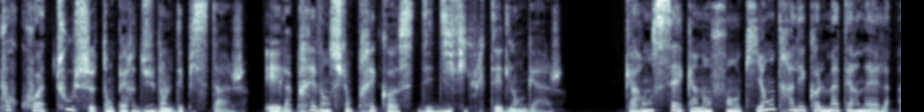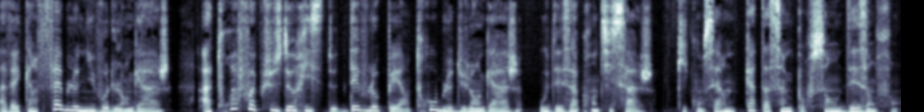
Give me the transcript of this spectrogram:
pourquoi tout ce temps perdu dans le dépistage et la prévention précoce des difficultés de langage. Car on sait qu'un enfant qui entre à l'école maternelle avec un faible niveau de langage a trois fois plus de risques de développer un trouble du langage ou des apprentissages, qui concernent 4 à 5% des enfants.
